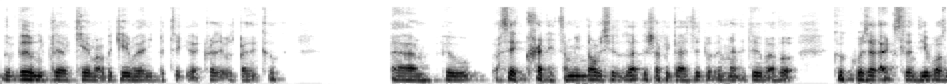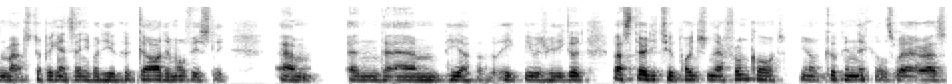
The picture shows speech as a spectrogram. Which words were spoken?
the, the, only player who came out of the game with any particular credit was Bennett Cook um, who I say credit. I mean, obviously the, the Sheffield guys did what they meant to do, but I thought Cook was excellent. He wasn't matched up against anybody who could guard him, obviously. Um, and um, he, he, he was really good. But that's 32 points from their front court, you know, Cook and Nichols, whereas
